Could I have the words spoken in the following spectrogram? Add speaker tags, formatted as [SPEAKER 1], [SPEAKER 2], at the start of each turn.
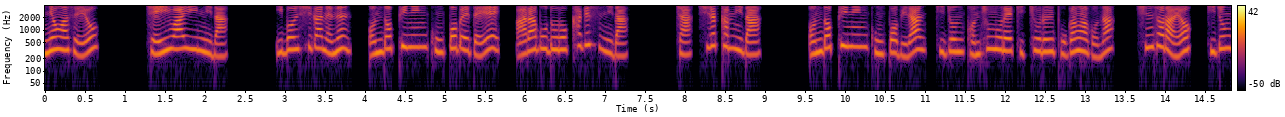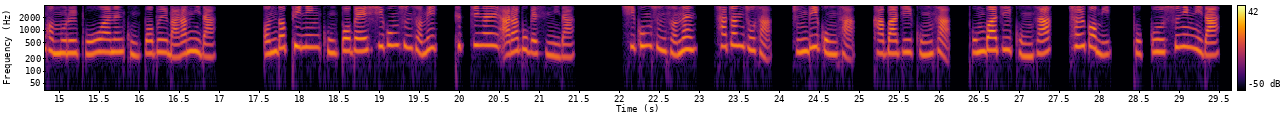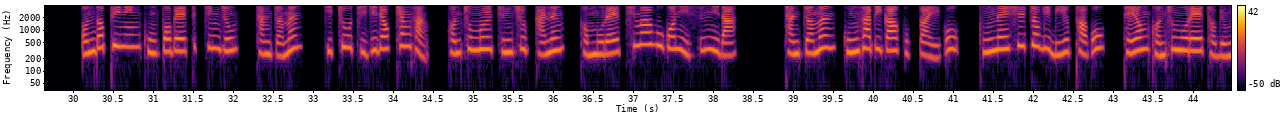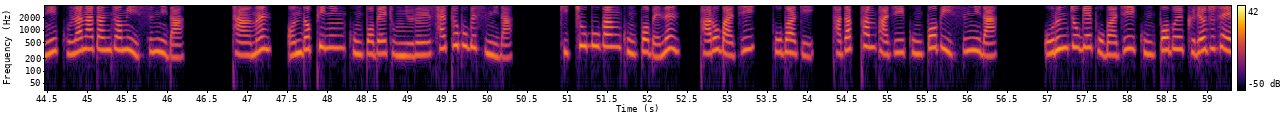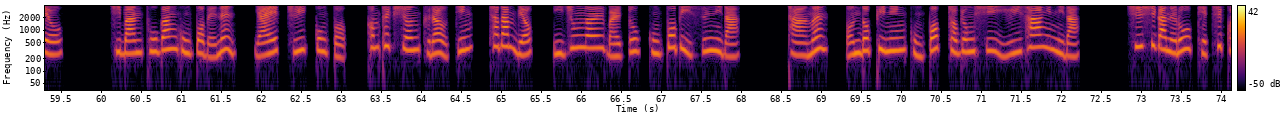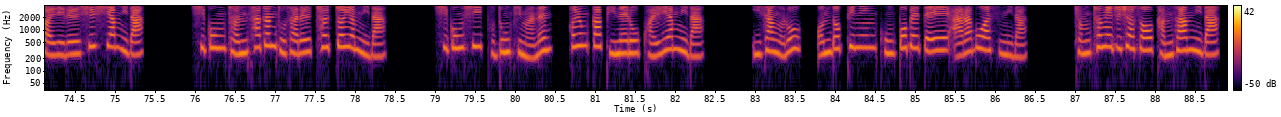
[SPEAKER 1] 안녕하세요. JY입니다. 이번 시간에는 언더피닝 공법에 대해 알아보도록 하겠습니다. 자, 시작합니다. 언더피닝 공법이란 기존 건축물의 기초를 보강하거나 신설하여 기존 건물을 보호하는 공법을 말합니다. 언더피닝 공법의 시공 순서 및 특징을 알아보겠습니다. 시공 순서는 사전 조사, 준비 공사, 가바지 공사, 봄바지 공사, 철거 및 복구 순입니다. 언더피닝 공법의 특징 중 장점은 기초 지지력 향상, 건축물 증축 가능, 건물의 침하 복원이 있습니다. 단점은 공사비가 고가이고 국내 실적이 미흡하고 대형 건축물의 적용이 곤란하다는 점이 있습니다. 다음은 언더피닝 공법의 종류를 살펴보겠습니다. 기초보강 공법에는 바로바지, 보바디, 바닥판 바지 공법이 있습니다. 오른쪽에 보바지 공법을 그려주세요. 집안 보강 공법에는 야액 주입 공법, 컴팩션 그라우팅, 차단벽, 이중널 말뚝 공법이 있습니다. 다음은 언더피닝 공법 적용 시 유의사항입니다. 실시간으로 계측 관리를 실시합니다. 시공 전 사전 조사를 철저히 합니다. 시공 시 부동침하는 허용가 비내로 관리합니다. 이상으로 언더피닝 공법에 대해 알아보았습니다. 경청해주셔서 감사합니다.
